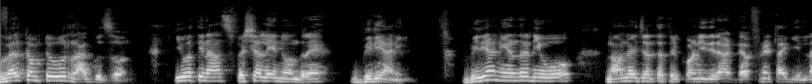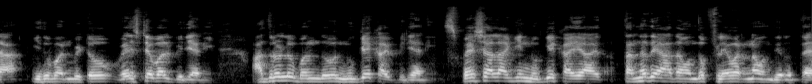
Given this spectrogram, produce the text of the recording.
ವೆಲ್ಕಮ್ ಟು ರಾಗು ಝೋನ್ ಇವತ್ತಿನ ಸ್ಪೆಷಲ್ ಏನು ಅಂದ್ರೆ ಬಿರಿಯಾನಿ. ಬಿರಿಯಾನಿ ಅಂದ್ರೆ ನೀವು ನಾನ್ ವೆಜ್ ಅಂತ ತಿಳ್ಕೊಂಡಿದ್ದೀರಾ? ಡೆಫಿನೆಟ್ ಆಗಿ ಇಲ್ಲ. ಇದು ಬಂದ್ಬಿಟ್ಟು ವೆಜಿಟೇಬಲ್ ಬಿರಿಯಾನಿ. ಅದರಲ್ಲೂ ಬಂದು ನುಗ್ಗೆಕಾಯಿ ಬಿರಿಯಾನಿ. ಸ್ಪೆಷಲ್ ಆಗಿ ನುಗ್ಗೆಕಾಯಿ ತನ್ನದೇ ಆದ ಒಂದು ಫ್ಲೇವರ್ನ ಹೊಂದಿರುತ್ತೆ.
